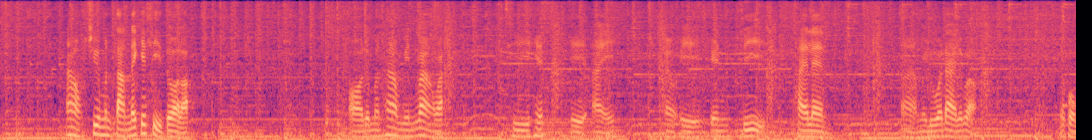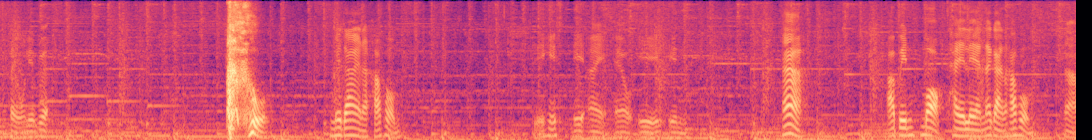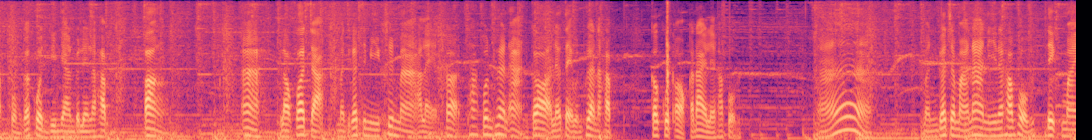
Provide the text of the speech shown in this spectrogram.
อ้าว ชื่อมันตันได้แค่สี่ตัวเหรอ อ๋อเดี๋ยวมันห้ามเว้นว่างวะ T H A I L A N D Thailand อ่า ไม่รู้ว่าได้หรือเปล่า แล้วผมใส่วงเล็บด้วย ไม่ได้นะครับผม H A I L A N อ่าเอาเป็นบอกไทยแลนด์แล้วกันะครับผม อ่าผมก็กดยืนยันไปเลยนะครับ ปัง อ่าเราก็จะมันก็จะมีขึ้นมาอะไรก็ถ้าเพื่อนๆอ่านก็แล้วแต่เพื่อนๆนะครับ ก็กดออกก็ได้เลยครับผม อ่า มันก็จะมาหน้านี้นะครับผม เด็กใหม่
